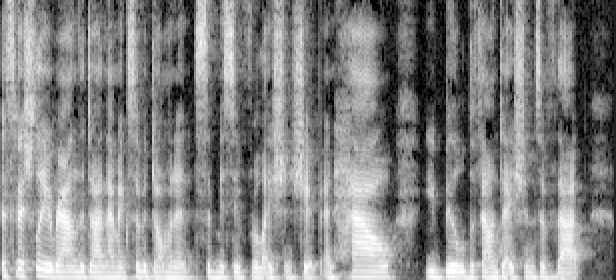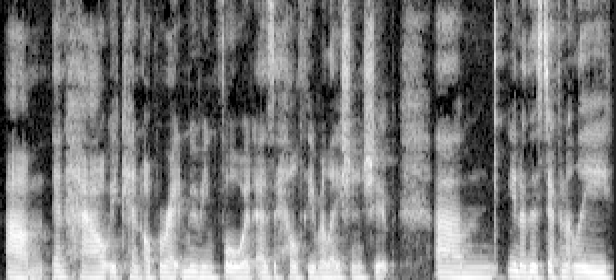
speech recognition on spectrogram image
especially around the dynamics of a dominant submissive relationship and how you build the foundations of that um, and how it can operate moving forward as a healthy relationship. Um, you know, there's definitely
